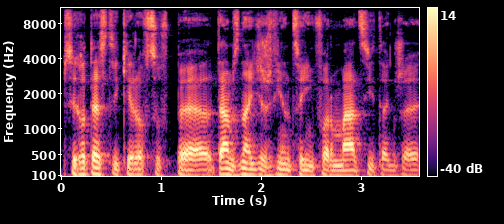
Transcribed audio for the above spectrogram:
psychotestykierowców.pl, tam znajdziesz więcej informacji, także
